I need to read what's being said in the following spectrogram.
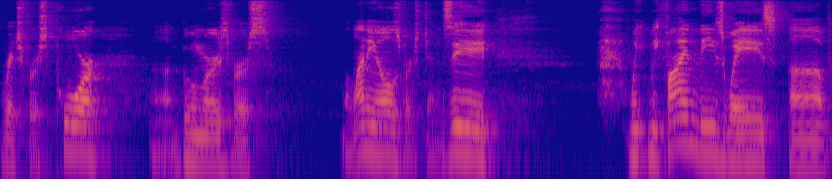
rich versus poor, uh, boomers versus millennials versus Gen Z, we, we find these ways of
